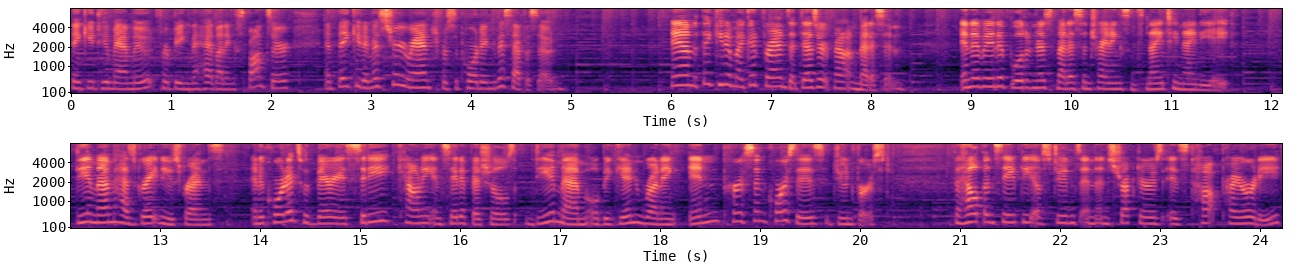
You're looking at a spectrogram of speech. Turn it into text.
Thank you to Mammut for being the headlining sponsor, and thank you to Mystery Ranch for supporting this episode. And thank you to my good friends at Desert Mountain Medicine, innovative wilderness medicine training since 1998. DMM has great news, friends. In accordance with various city, county, and state officials, DMM will begin running in person courses June 1st. The health and safety of students and instructors is top priority,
